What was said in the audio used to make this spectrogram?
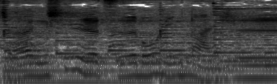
正是慈母临难日。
